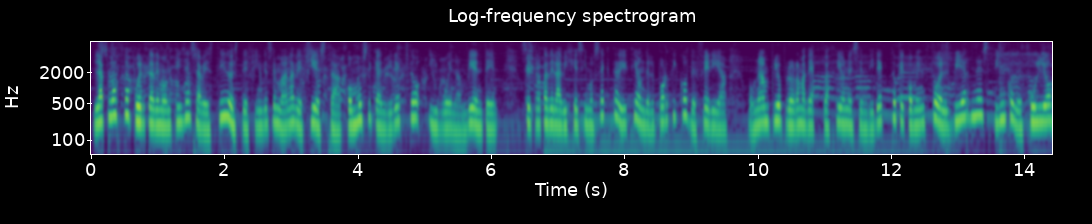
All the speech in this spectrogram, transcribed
La Plaza Puerta de Montilla se ha vestido este fin de semana de fiesta, con música en directo y buen ambiente. Se trata de la vigésimo sexta edición del Pórtico de Feria, un amplio programa de actuaciones en directo que comenzó el viernes 5 de julio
